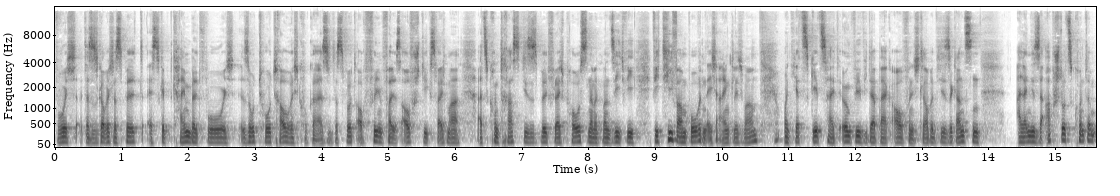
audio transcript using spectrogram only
wo ich, das ist glaube ich das Bild, es gibt kein Bild, wo ich so todtraurig gucke. Also das wird auch für den Fall des Aufstiegs vielleicht mal als Kontrast dieses Bild vielleicht posten, damit man sieht, wie, wie tief am Boden ich eigentlich war. Und jetzt geht's halt irgendwie wieder bergauf. Und ich glaube, diese ganzen allein dieser Absturz konnte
